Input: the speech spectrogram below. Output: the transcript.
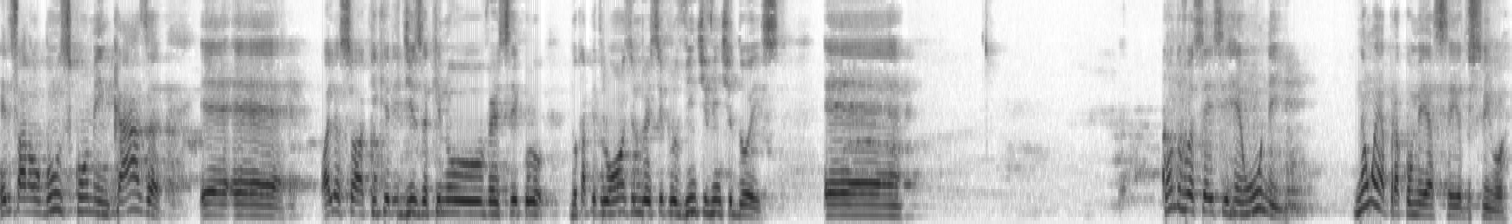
Eles falam, alguns comem em casa. É, é, olha só o que ele diz aqui no versículo, no capítulo 11, no versículo 20 e 22. É, quando vocês se reúnem, não é para comer a ceia do Senhor,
